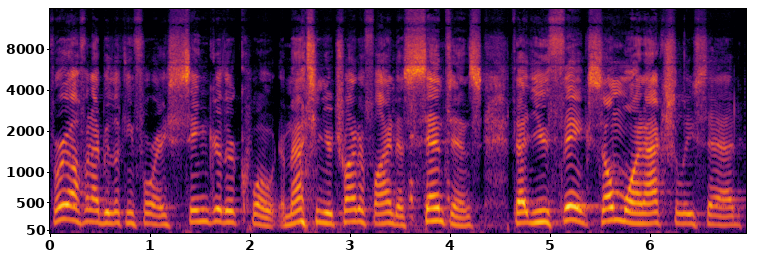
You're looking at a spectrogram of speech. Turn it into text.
Very often I'd be looking for a singular quote. Imagine you're trying to find a sentence that you think someone actually said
